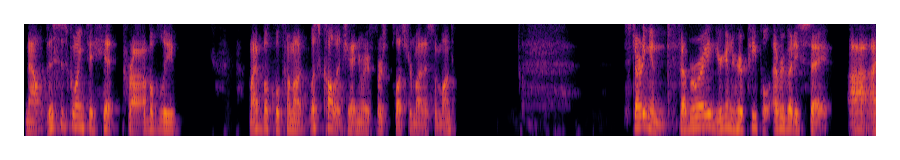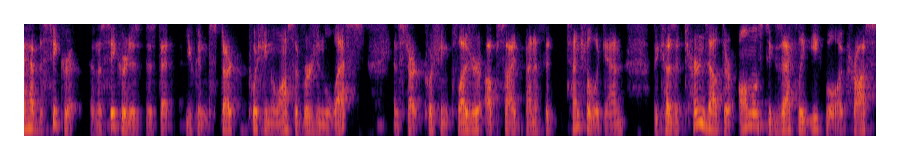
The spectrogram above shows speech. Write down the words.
Now, this is going to hit probably, my book will come out, let's call it January 1st, plus or minus a month. Starting in February, you're going to hear people, everybody say, ah, I have the secret. And the secret is, is that you can start pushing loss aversion less and start pushing pleasure, upside, benefit, potential again, because it turns out they're almost exactly equal across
